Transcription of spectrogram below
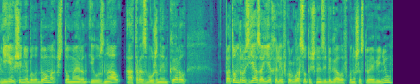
Ее еще не было дома, что Майрон и узнал от разбуженной им Кэрол. Потом друзья заехали в круглосуточную забегаловку на шестой авеню,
